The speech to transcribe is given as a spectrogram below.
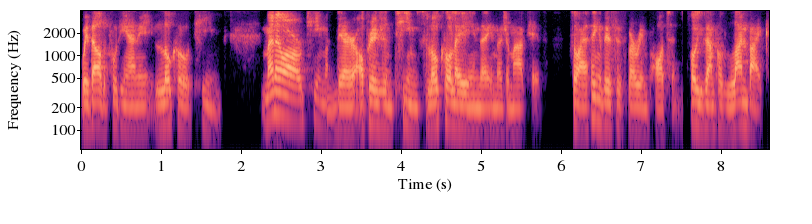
without putting any local team. Many of our team, their operation teams locally in the emerging market. So I think this is very important. For example, LimeBike.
